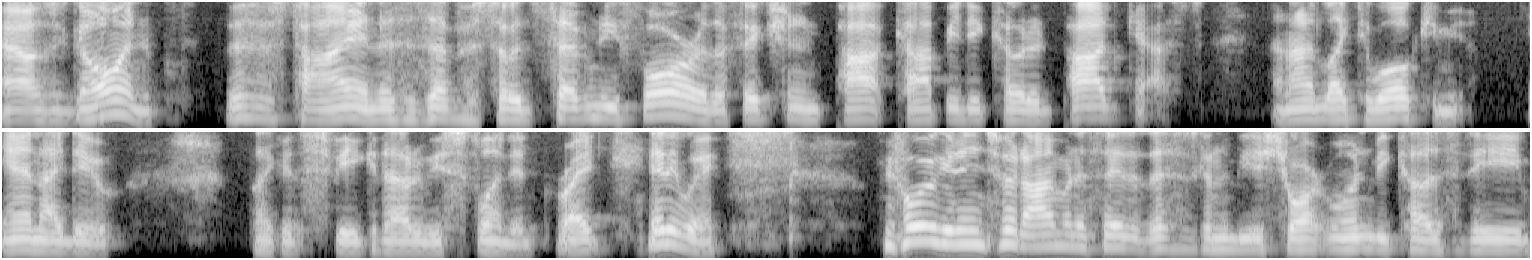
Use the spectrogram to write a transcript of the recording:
How's it going? This is Ty, and this is episode 74 of the Fiction and Copy Decoded podcast. And I'd like to welcome you. And I do. If I could speak, that would be splendid, right? Anyway, before we get into it, I'm going to say that this is going to be a short one because the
